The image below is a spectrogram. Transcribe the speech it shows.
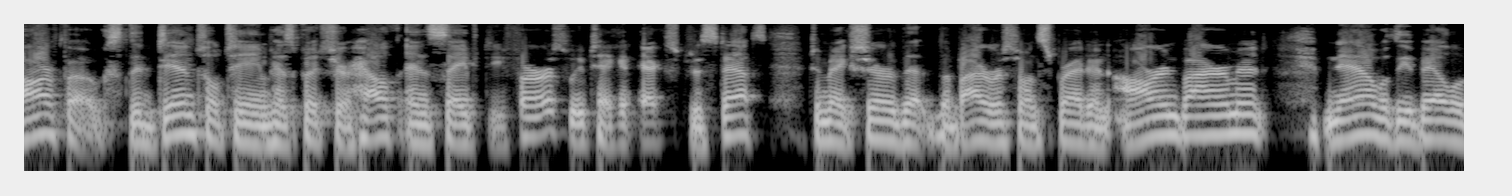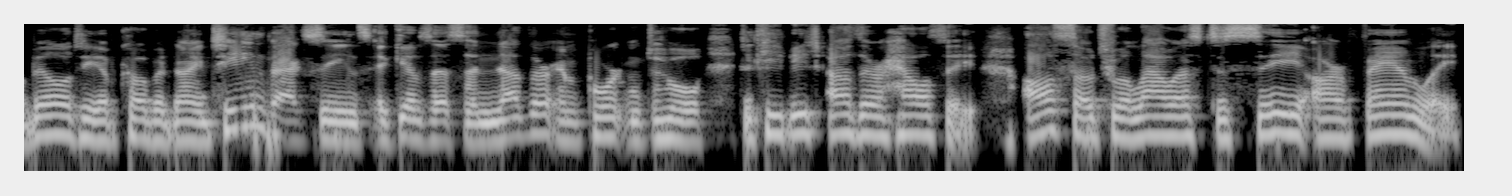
our folks, the dental team, has put your health and safety first. We've taken extra steps to make sure that the virus won't spread in our environment. Now, with the availability of COVID 19 vaccines, it gives us another important tool to keep each other healthy. Also, to allow us to see our family,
